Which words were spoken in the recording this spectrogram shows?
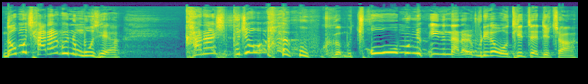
너무 잘 알고 있는 모세야. 가나 싶죠? 아유, 그거 뭐 초문명이 있는 나라를 우리가 어떻게 짜겠자?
